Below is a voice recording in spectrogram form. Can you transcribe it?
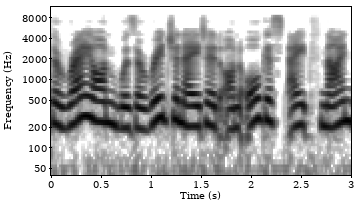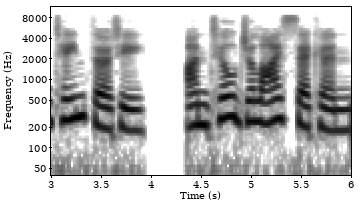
The rayon was originated on August 8, 1930. Until July 2.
